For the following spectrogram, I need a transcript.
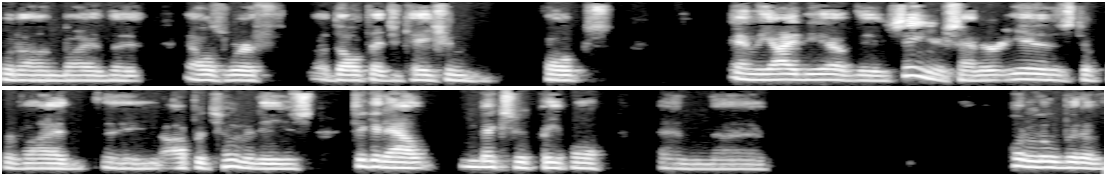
put on by the Ellsworth adult education folks. And the idea of the senior center is to provide the opportunities to get out, mix with people, and uh, put a little bit of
